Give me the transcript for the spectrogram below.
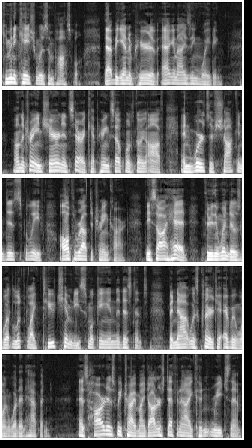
Communication was impossible. That began a period of agonizing waiting. On the train, Sharon and Sarah kept hearing cell phones going off and words of shock and disbelief all throughout the train car. They saw ahead through the windows what looked like two chimneys smoking in the distance, but now it was clear to everyone what had happened. As hard as we tried, my daughter Steph and I couldn't reach them.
